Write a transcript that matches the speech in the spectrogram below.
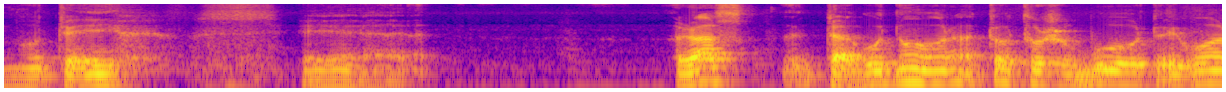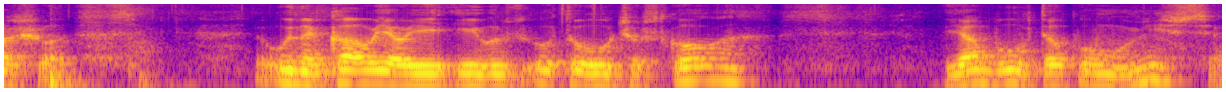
Ну, й, е, раз, так, одного разу, то, то що було, той вар, що уникав я і, і у, того участкового. Я був в такому місці,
